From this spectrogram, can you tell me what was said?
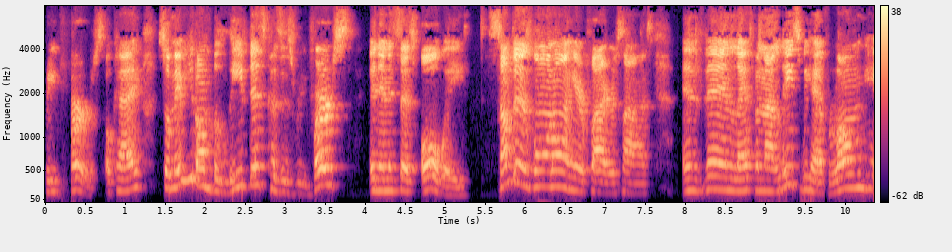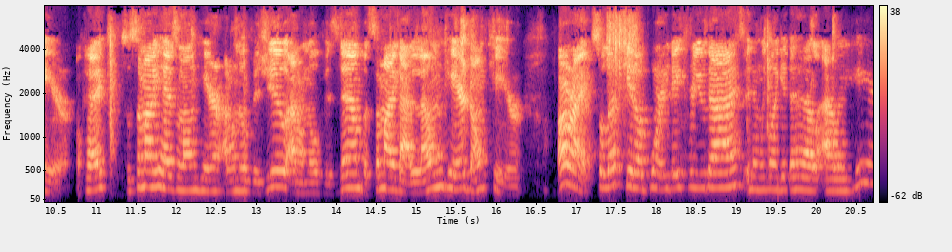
reverse. Okay. So maybe you don't believe this because it's reverse, and then it says always. Something is going on here, fire signs. And then last but not least, we have long hair. Okay. So somebody has long hair. I don't know if it's you. I don't know if it's them, but somebody got long hair. Don't care. All right, so let's get an important date for you guys, and then we're gonna get the hell out of here.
